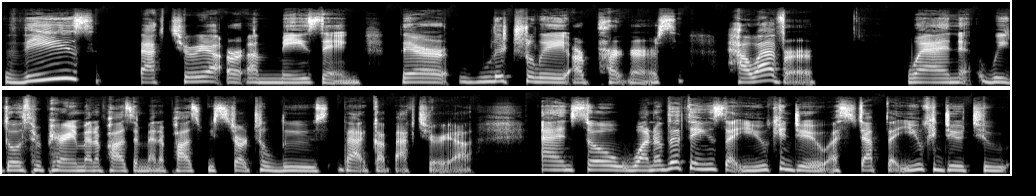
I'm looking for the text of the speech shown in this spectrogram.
these bacteria are amazing. They're literally our partners. However, when we go through perimenopause and menopause, we start to lose that gut bacteria. And so, one of the things that you can do, a step that you can do to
